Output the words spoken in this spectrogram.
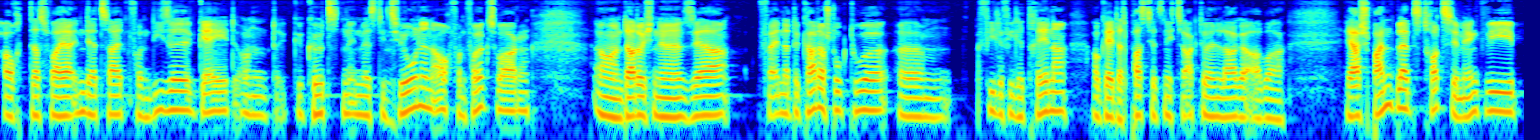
auch das war ja in der Zeit von Dieselgate und gekürzten Investitionen auch von Volkswagen und dadurch eine sehr veränderte Kaderstruktur, ähm, viele, viele Trainer. Okay, das passt jetzt nicht zur aktuellen Lage, aber ja, spannend bleibt es trotzdem. Irgendwie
